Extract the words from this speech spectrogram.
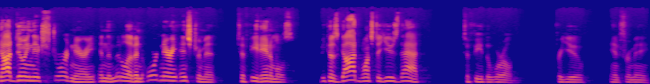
God doing the extraordinary in the middle of an ordinary instrument to feed animals because God wants to use that to feed the world for you and for me.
